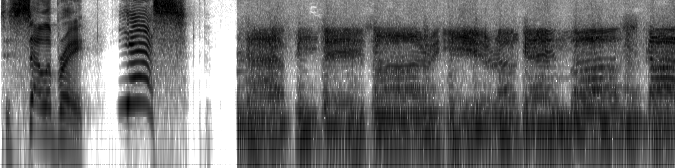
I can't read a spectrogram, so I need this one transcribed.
to celebrate. Yes! Happy days are here again. The skies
